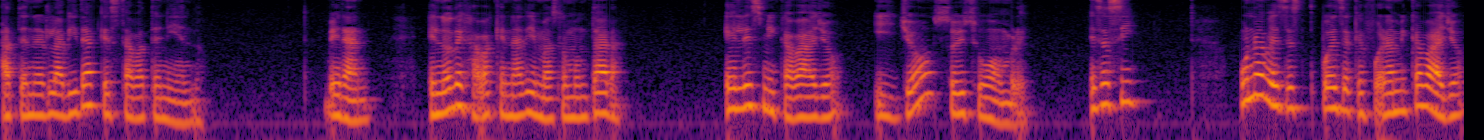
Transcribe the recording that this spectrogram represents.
a tener la vida que estaba teniendo. Verán, él no dejaba que nadie más lo montara. Él es mi caballo y yo soy su hombre. Es así. Una vez después de que fuera mi caballo,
